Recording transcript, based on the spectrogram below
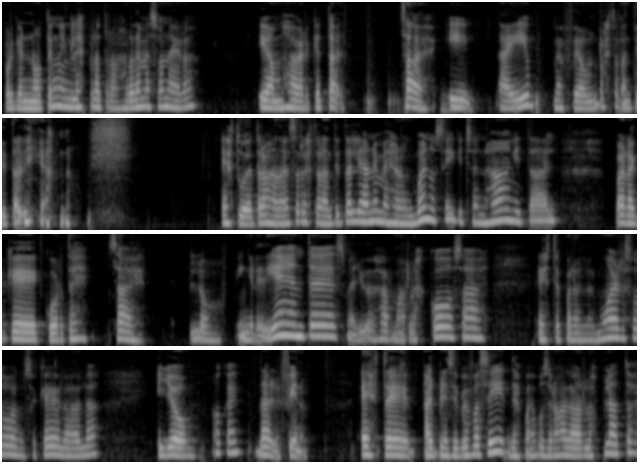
porque no tengo inglés para trabajar de mesonera, y vamos a ver qué tal, ¿sabes? Y ahí me fui a un restaurante italiano. Estuve trabajando en ese restaurante italiano y me dijeron, bueno, sí, kitchen hand y tal, para que cortes, ¿sabes? Los ingredientes, me ayudes a armar las cosas, este, para el almuerzo, no sé qué, bla, bla. Y yo, ok, dale, fino. Este, al principio fue así, después me pusieron a lavar los platos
